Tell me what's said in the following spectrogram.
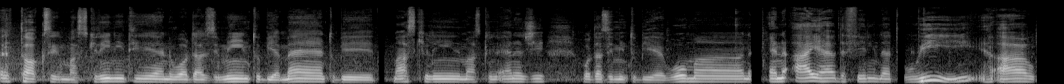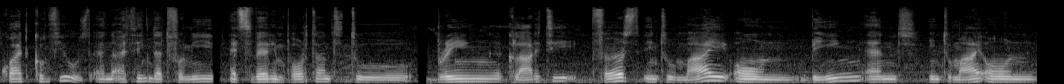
uh, toxic masculinity, and what does it mean to be a man, to be masculine, masculine energy? What does it mean to be a woman? And I have the feeling that we are quite confused. And I think that for me, it's very important to bring clarity first into my own being and into my own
